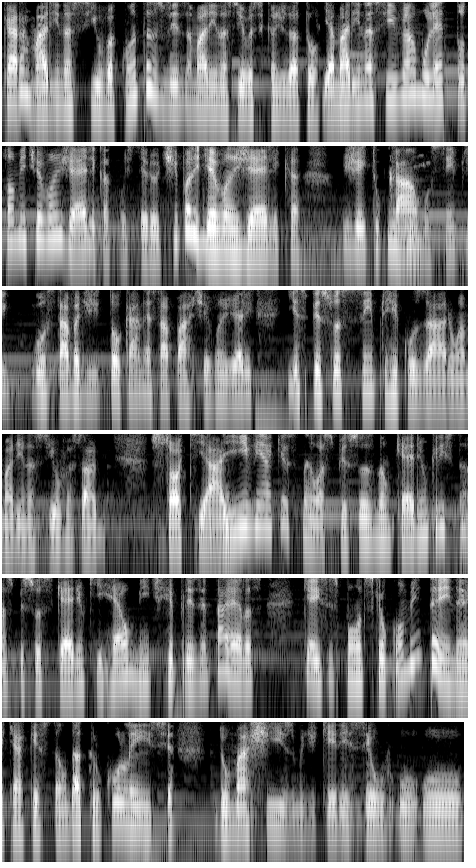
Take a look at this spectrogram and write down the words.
Cara, a Marina Silva, quantas vezes a Marina Silva se candidatou? E a Marina Silva é uma mulher totalmente evangélica, com estereotipo ali de evangélica, de jeito calmo, sempre gostava de tocar nessa parte evangélica, e as pessoas sempre recusaram a Marina Silva, sabe? Só que aí vem a questão, as pessoas não querem um cristão, as pessoas querem o que realmente representa elas, que é esses pontos que eu comentei, né? Que é a questão da truculência, do machismo, de querer ser o, o, o,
